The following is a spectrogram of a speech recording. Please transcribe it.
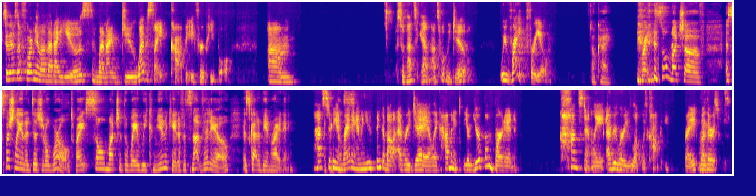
so there's a formula that I use when I do website copy for people. Um, so that's, yeah, that's what we do. We write for you. Okay. Right. so much of, especially in a digital world, right? So much of the way we communicate, if it's not video, it's got to be in writing. It has I to be in writing. I mean, you think about every day, like how many you're, you're bombarded constantly everywhere you look with copy, right? right? Whether it's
